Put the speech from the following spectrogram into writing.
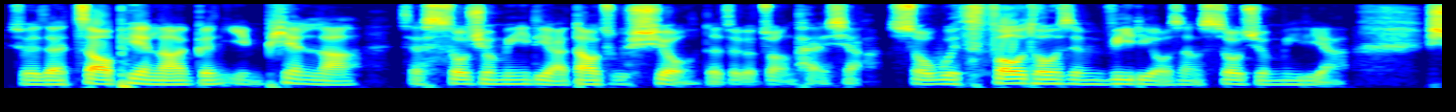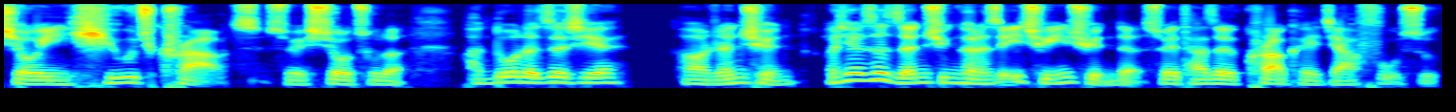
所以在照片啦、跟影片啦，在 social media 到处秀的这个状态下，so with photos and videos on social media showing huge crowds，所以秀出了很多的这些啊人群，而且这人群可能是一群一群的，所以它这个 crowd 可以加复数，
